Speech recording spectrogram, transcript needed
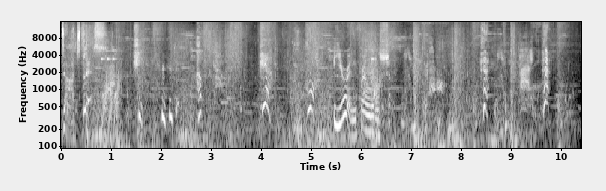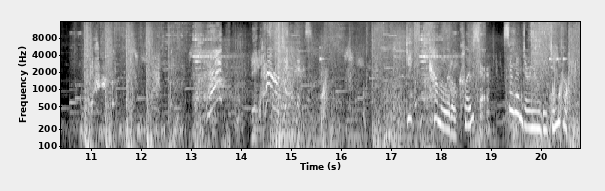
Dodge this! You're in for a little shock. Come a little closer. Surrender and be gentle.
